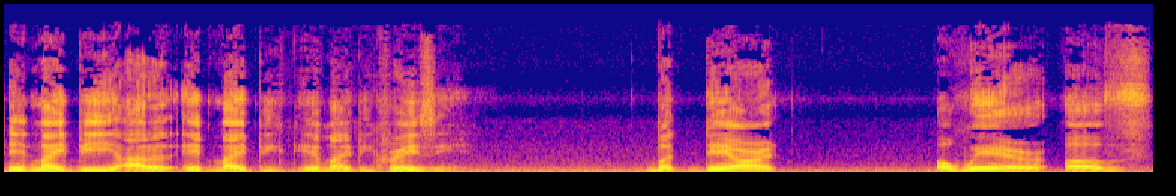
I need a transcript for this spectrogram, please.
it might be out of it might be it might be crazy. But they aren't aware of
